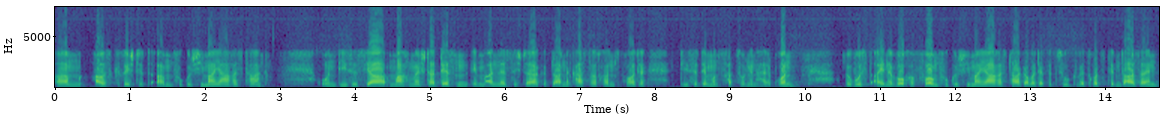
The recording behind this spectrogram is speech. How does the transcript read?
ähm, ausgerichtet am Fukushima-Jahrestag. Und dieses Jahr machen wir stattdessen eben anlässlich der geplanten Castor-Transporte diese Demonstration in Heilbronn bewusst eine Woche vorm Fukushima-Jahrestag, aber der Bezug wird trotzdem da sein.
